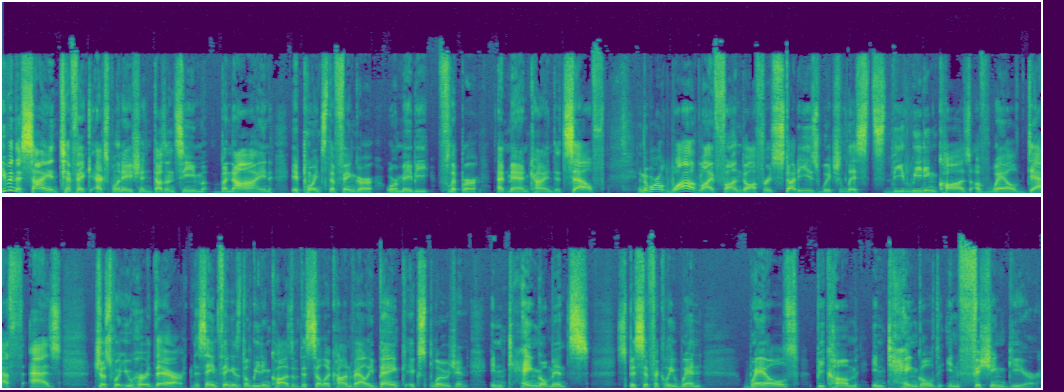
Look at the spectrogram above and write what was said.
even the scientific explanation doesn't seem benign. It points the finger, or maybe flipper, at mankind itself. And the World Wildlife Fund offers studies which lists the leading cause of whale death as just what you heard there. The same thing as the leading cause of the Silicon Valley Bank explosion entanglements, specifically when whales become entangled in fishing gear.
